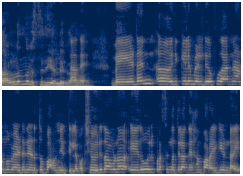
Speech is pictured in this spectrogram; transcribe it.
തള്ളുന്നൊരു സ്ഥിതിയല്ലേ അതെ. വേടൻ ഒരിക്കലും എൽ ഡി എഫുകാരനാണെന്ന് വേടൻ എടുത്ത് പറഞ്ഞിട്ടില്ല. പക്ഷെ ഒരു തവണ ഏതോ ഒരു പ്രസംഗത്തിൽ അദ്ദേഹം പറയുകയുണ്ടായി.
